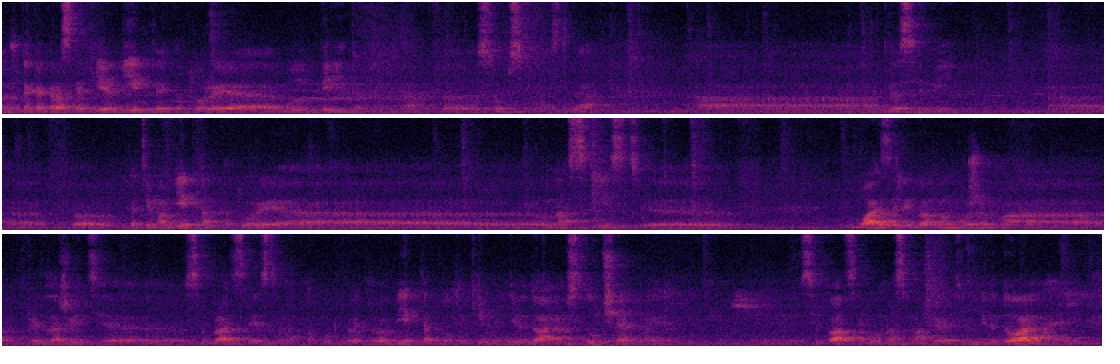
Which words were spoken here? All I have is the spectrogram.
нужны как раз такие объекты, которые будут переданы да, в собственность для, для семей. По тем объектам, которые у нас есть э, в базе, либо мы можем предложить э, собрать средства на покупку этого объекта по таким индивидуальным случаям. Мы ситуацию будем рассматривать индивидуально и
